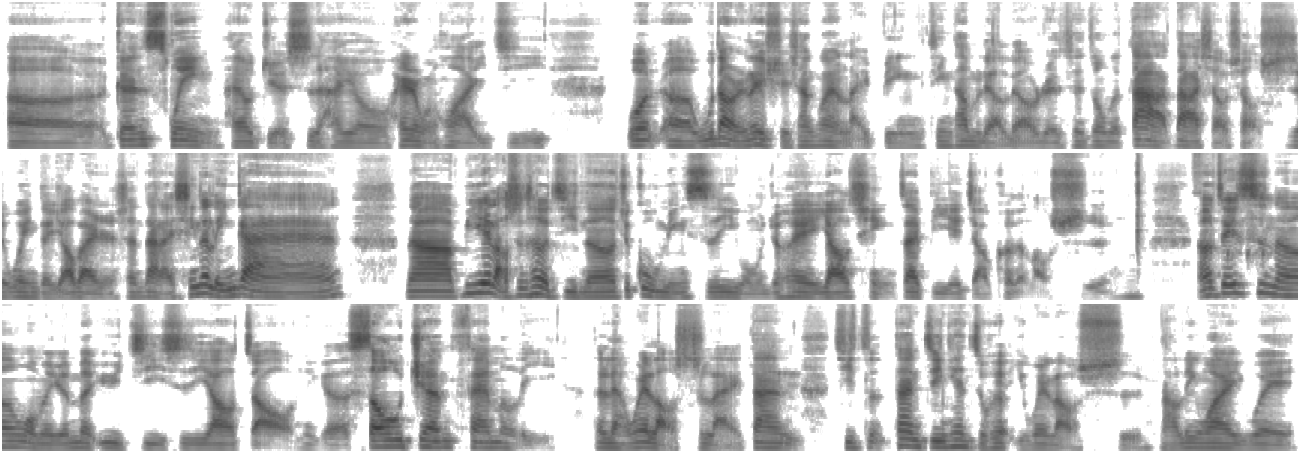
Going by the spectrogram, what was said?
呃跟 Swing 还有爵士还有黑人文化以及。我呃舞蹈人类学相关的来宾，听他们聊聊人生中的大大小小事，为你的摇摆人生带来新的灵感。那毕业老师特辑呢，就顾名思义，我们就会邀请在毕业教课的老师。然后这一次呢，我们原本预计是要找那个 Soul Jam Family 的两位老师来，但其实但今天只会有一位老师，然后另外一位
